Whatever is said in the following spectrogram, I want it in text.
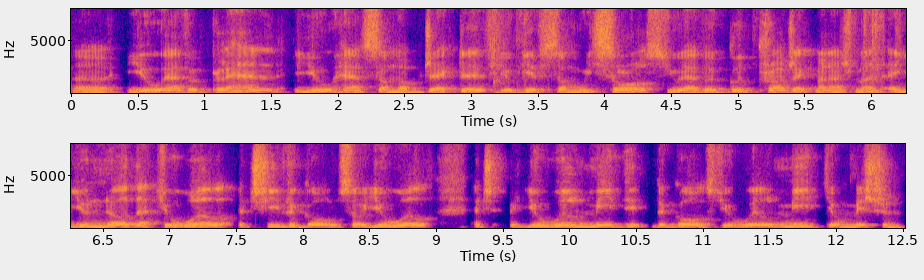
uh, you have a plan, you have some objective, you give some resource, you have a good project management, and you know that you will achieve the goal. So you will you will meet the, goals, you will meet your mission.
